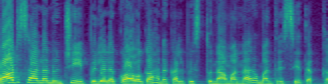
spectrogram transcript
పాఠశాల నుంచి పిల్లలకు అవగాహన కల్పిస్తున్నామన్నారు మంత్రి సీతక్క.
